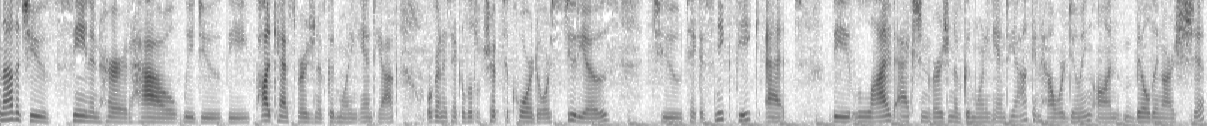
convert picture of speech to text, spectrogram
now that you've seen and heard how we do the podcast version of Good Morning Antioch, we're going to take a little trip to Corridor Studios to take a sneak peek at the live action version of Good Morning Antioch and how we're doing on building our ship.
